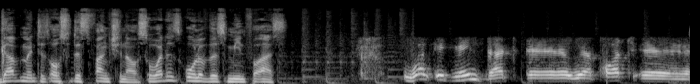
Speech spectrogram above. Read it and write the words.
government is also dysfunctional. So, what does all of this mean for us? Well, it means that uh, we are caught uh,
